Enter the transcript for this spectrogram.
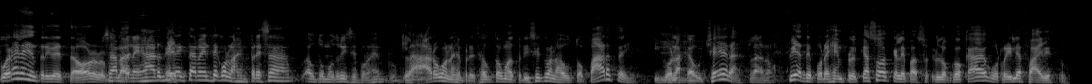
tú eres el entrevistador. O sea, manejar directamente con las empresas automotrices, por ejemplo. Claro, con las empresas automotrices, con las autopartes y con las mm, caucheras. Claro. Fíjate, por ejemplo, el caso que le pasó, lo que acaba de ocurrirle a Firestone,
